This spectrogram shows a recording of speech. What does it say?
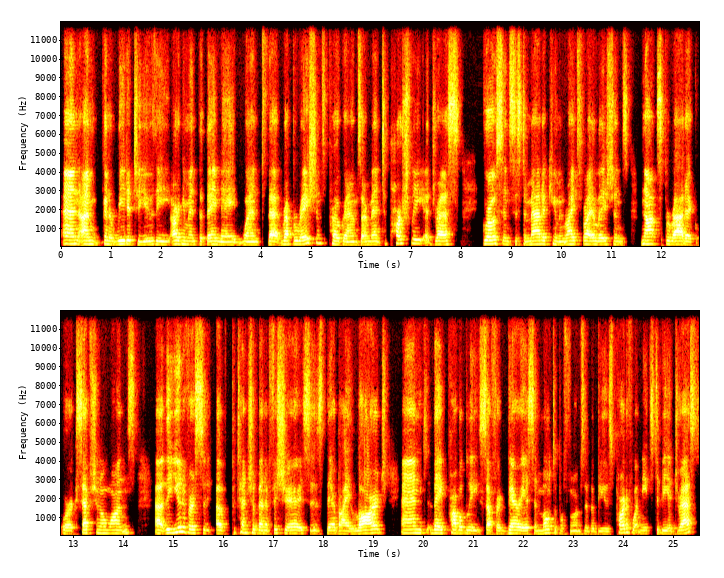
And I'm going to read it to you. The argument that they made went that reparations programs are meant to partially address gross and systematic human rights violations, not sporadic or exceptional ones. Uh, the universe of potential beneficiaries is thereby large and they probably suffered various and multiple forms of abuse. Part of what needs to be addressed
